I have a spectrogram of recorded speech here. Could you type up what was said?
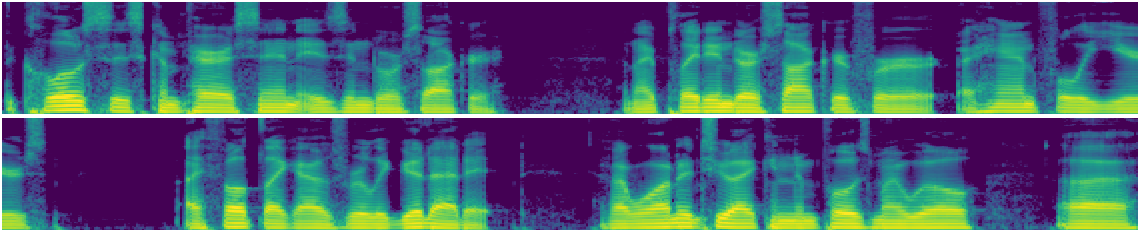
the closest comparison is indoor soccer. And I played indoor soccer for a handful of years. I felt like I was really good at it. If I wanted to, I can impose my will. Uh,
